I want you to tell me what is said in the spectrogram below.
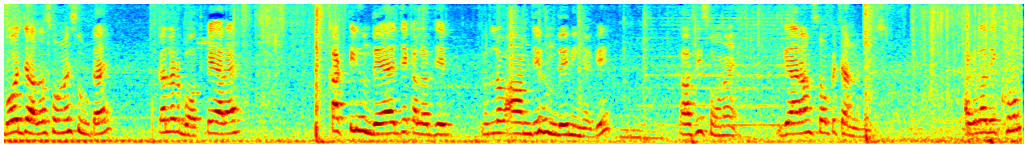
ਬਹੁਤ ਜ਼ਿਆਦਾ ਸੋਹਣਾ ਸੂਟ ਹੈ। ਕਲਰ ਬਹੁਤ ਪਿਆਰਾ ਹੈ। ਘੱਟ ਹੀ ਹੁੰਦੇ ਆ ਜੇ ਕਲਰ ਜੇ ਮਤਲਬ ਆਮ ਜੇ ਹੁੰਦੇ ਨਹੀਂ ਹੈਗੇ। ਕਾਫੀ ਸੋਹਣਾ ਹੈ। 1195 ਵਿੱਚ ਅਗਲਾ ਦੇਖੋ।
